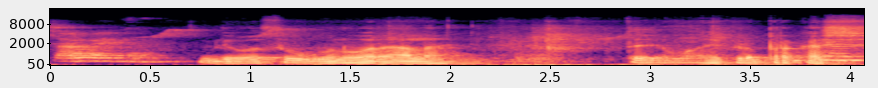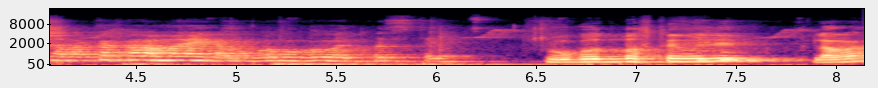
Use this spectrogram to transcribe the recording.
चालू आहे का? दिवस उगून वर आला त्याच्यामुळे इकडं प्रकाश. उगवत बसते उगवत बसते म्हणजे? लगा?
